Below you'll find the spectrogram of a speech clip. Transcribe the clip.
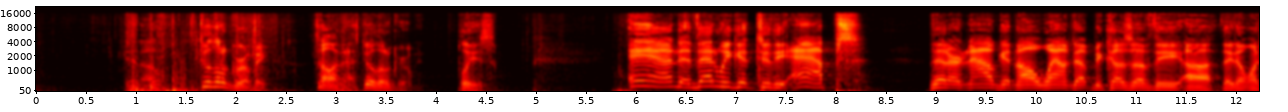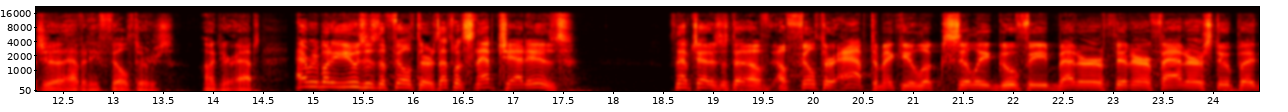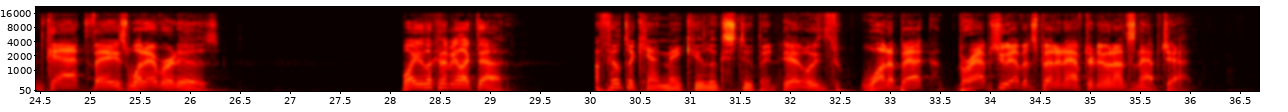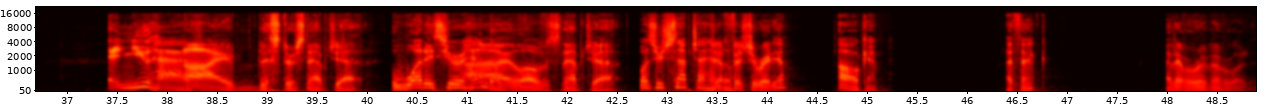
you know, do a little grooming. That's all I'm asking. Do a little grooming, please. And then we get to the apps that are now getting all wound up because of the uh, they don't want you to have any filters on your apps. Everybody uses the filters. That's what Snapchat is. Snapchat is just a, a filter app to make you look silly, goofy, better, thinner, fatter, stupid, cat face, whatever it is. Why are you looking at me like that? A filter can't make you look stupid. Yeah, want to bet? Perhaps you haven't spent an afternoon on Snapchat. And you have. I, Mr. Snapchat. what is your handle? I love Snapchat. What's your Snapchat handle? Jeff Fisher Radio, oh, okay. I think. I never remember what it is.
